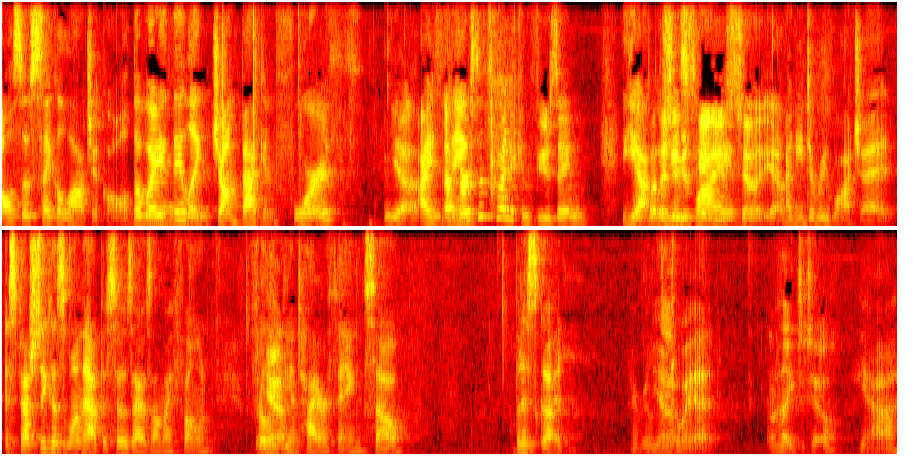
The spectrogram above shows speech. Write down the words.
also psychological. The way Mhm. they like jump back and forth. Yeah. I At first it's kind of confusing, Yeah, but then you just get used to it. Yeah. I need to rewatch it, especially because one of the episodes I was on my phone for like Yeah. the entire thing. So, but it's good. I really Yeah. enjoy it. I liked it too. Yeah,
